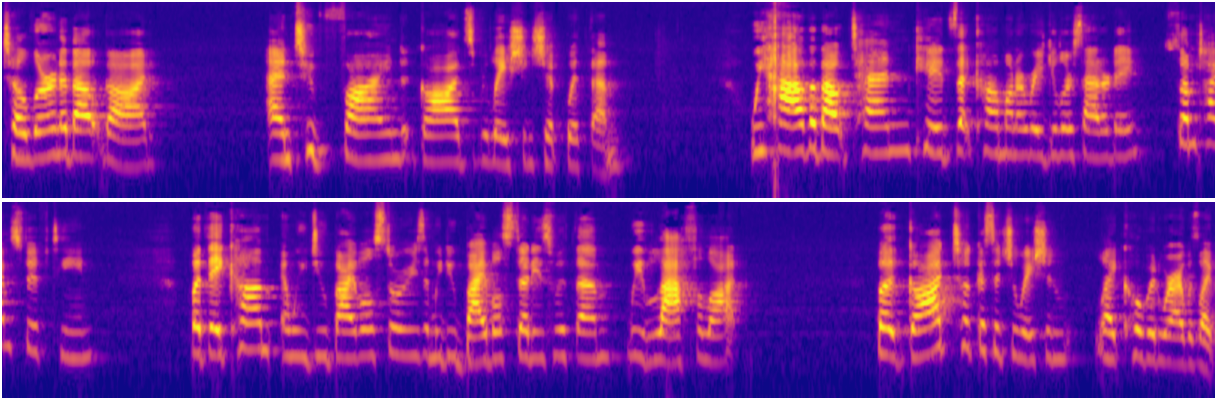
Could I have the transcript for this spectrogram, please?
to learn about God, and to find God's relationship with them. We have about 10 kids that come on a regular Saturday, sometimes 15. But they come and we do Bible stories and we do Bible studies with them. We laugh a lot. But God took a situation like COVID where I was like,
